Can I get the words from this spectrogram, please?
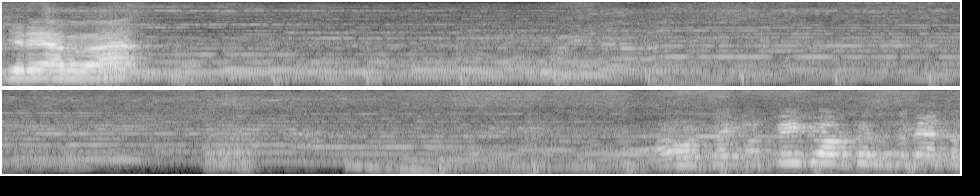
Get out of that. I don't take my finger off because it's about to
